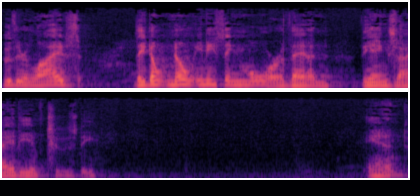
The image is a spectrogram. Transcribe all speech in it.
who their lives, they don't know anything more than the anxiety of Tuesday and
